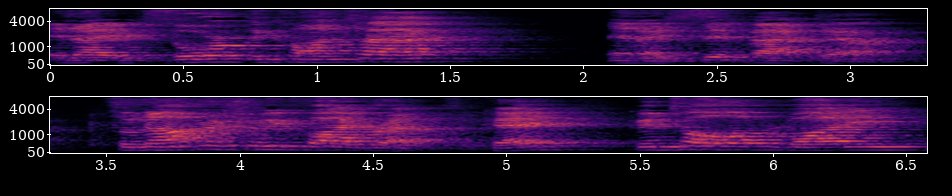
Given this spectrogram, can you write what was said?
and I absorb the contact and I sit back down. So now I'm going to show you five reps, okay? Good tall upper body.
